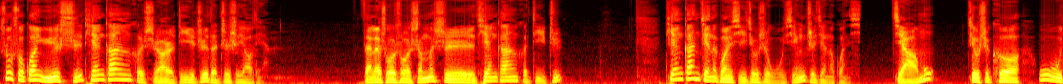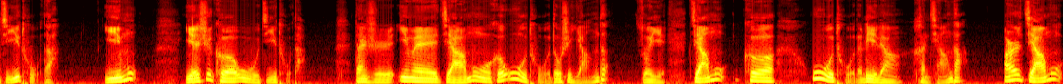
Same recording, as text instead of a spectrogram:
说说关于十天干和十二地支的知识要点。再来说说什么是天干和地支。天干间的关系就是五行之间的关系。甲木就是克戊己土的，乙木也是克戊己土的。但是因为甲木和戊土都是阳的，所以甲木克戊土的力量很强大，而甲木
